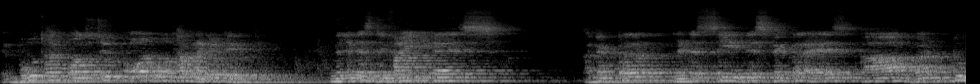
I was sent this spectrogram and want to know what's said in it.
if both are positive or both are negative then let us define it as a vector let us say this vector as r12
